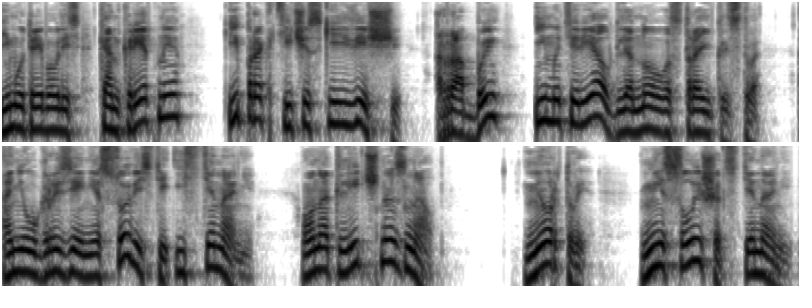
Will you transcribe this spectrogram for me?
Ему требовались конкретные и практические вещи, рабы и материал для нового строительства, а не угрызение совести и стенания. Он отлично знал. Мертвые не слышат стенаний,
